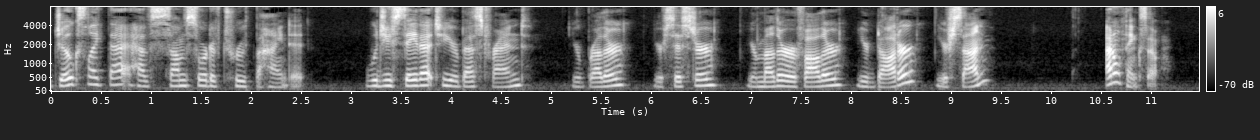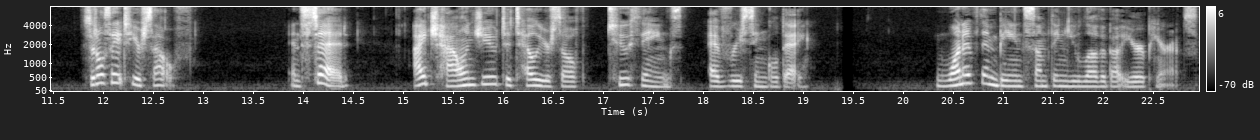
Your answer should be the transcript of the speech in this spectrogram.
jokes like that have some sort of truth behind it. Would you say that to your best friend, your brother, your sister, your mother or father, your daughter, your son? I don't think so. So don't say it to yourself. Instead, I challenge you to tell yourself two things every single day. One of them being something you love about your appearance.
